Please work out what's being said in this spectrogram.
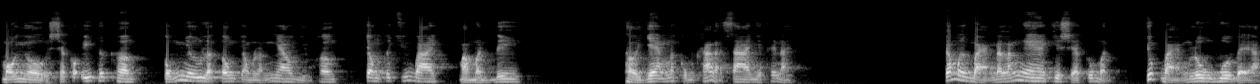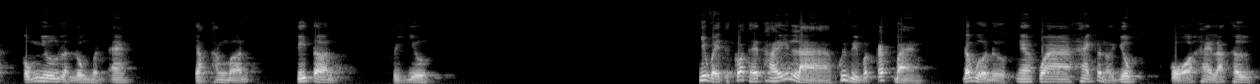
mọi người sẽ có ý thức hơn, cũng như là tôn trọng lẫn nhau nhiều hơn trong cái chuyến bay mà mình đi thời gian nó cũng khá là xa như thế này. Cảm ơn bạn đã lắng nghe chia sẻ của mình. Chúc bạn luôn vui vẻ cũng như là luôn bình an. Chào thân mến, ký tên Thùy Dương. Như vậy thì có thể thấy là quý vị và các bạn đã vừa được nghe qua hai cái nội dung của hai lá thư.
